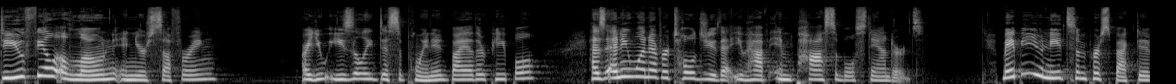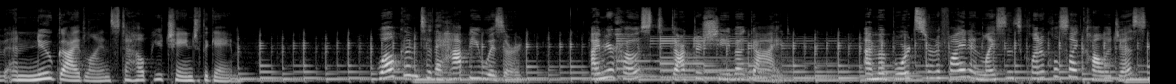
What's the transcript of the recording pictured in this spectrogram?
Do you feel alone in your suffering? Are you easily disappointed by other people? Has anyone ever told you that you have impossible standards? Maybe you need some perspective and new guidelines to help you change the game. Welcome to The Happy Wizard. I'm your host, Dr. Shiva Ghaed. I'm a board certified and licensed clinical psychologist,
